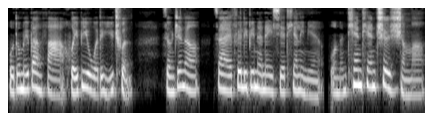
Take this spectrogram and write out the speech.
我都没办法回避我的愚蠢。总之呢，在菲律宾的那些天里面，我们天天吃的是什么？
